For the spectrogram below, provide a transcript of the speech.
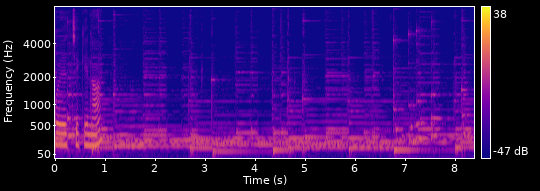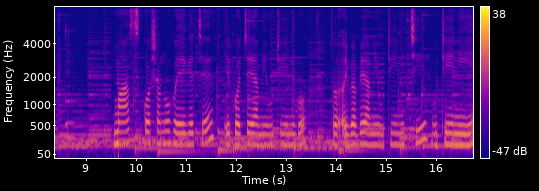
হয়েছে কিনা। মাছ কষানো হয়ে গেছে, এ পর্যায়ে আমি উঠিয়ে নিব। তো এইভাবে আমি উঠিয়ে নিচ্ছি, উঠিয়ে নিয়ে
